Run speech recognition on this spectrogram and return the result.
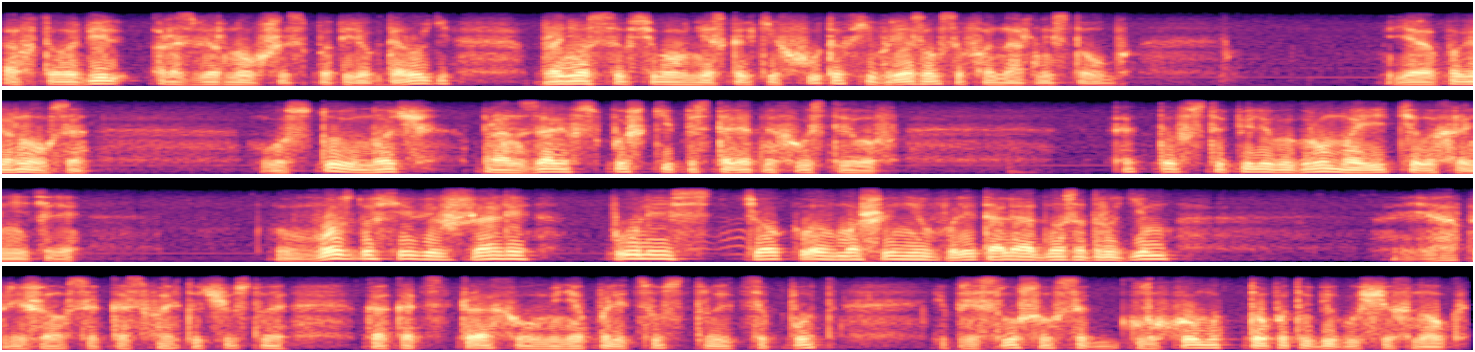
Автомобиль, развернувшись поперек дороги, пронесся всего в нескольких футах и врезался в фонарный столб. Я повернулся. Густую ночь пронзали вспышки пистолетных выстрелов. Это вступили в игру мои телохранители — в воздухе визжали пули, стекла в машине вылетали одно за другим. Я прижался к асфальту, чувствуя, как от страха у меня по лицу струится пот, и прислушался к глухому топоту бегущих ног.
